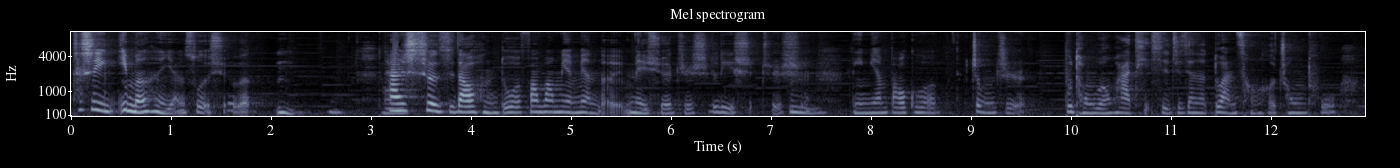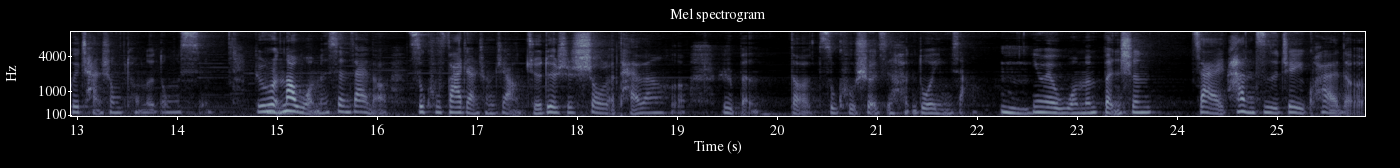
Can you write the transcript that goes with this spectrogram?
它是一一门很严肃的学问，嗯嗯，它涉及到很多方方面面的美学知识、历史知识，里面包括政治、不同文化体系之间的断层和冲突，会产生不同的东西。比如说，那我们现在的字库发展成这样，绝对是受了台湾和日本的字库设计很多影响，嗯，因为我们本身在汉字这一块的。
